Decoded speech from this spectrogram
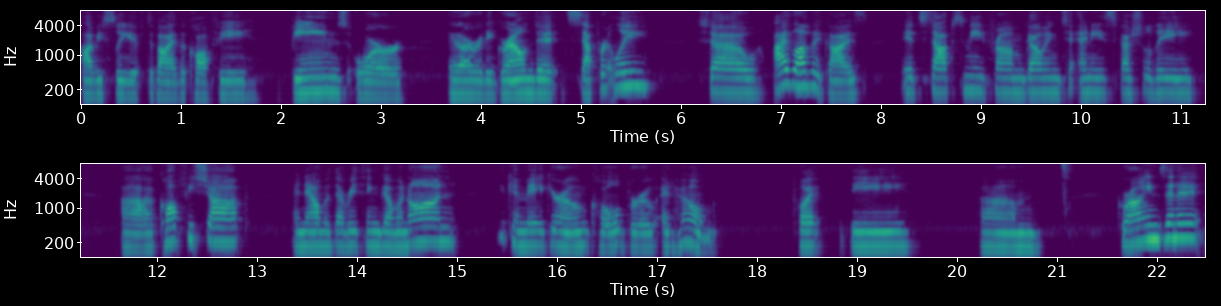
Obviously, you have to buy the coffee beans or it already ground it separately. So I love it, guys. It stops me from going to any specialty uh, coffee shop. And now with everything going on, you can make your own cold brew at home. Put the um, grinds in it,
